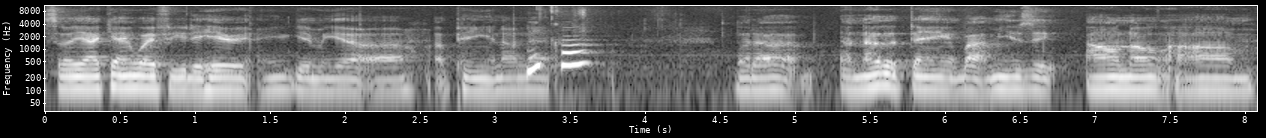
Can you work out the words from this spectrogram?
So yeah, I can't wait for you to hear it and you give me your uh, opinion on that. Okay. But uh, another thing about music, I don't know um,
